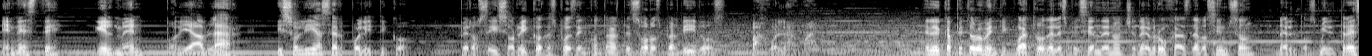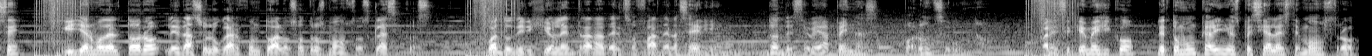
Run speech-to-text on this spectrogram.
En este, Gilman podía hablar y solía ser político, pero se hizo rico después de encontrar tesoros perdidos bajo el agua. En el capítulo 24 del especial de Noche de Brujas de Los Simpson del 2013, Guillermo del Toro le da su lugar junto a los otros monstruos clásicos, cuando dirigió la entrada del sofá de la serie, donde se ve apenas por un segundo. Parece que México le tomó un cariño especial a este monstruo,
